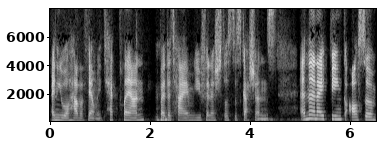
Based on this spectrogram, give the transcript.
and you will have a family tech plan mm-hmm. by the time you finish those discussions. And then I think also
